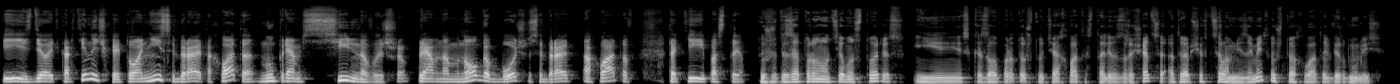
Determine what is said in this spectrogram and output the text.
и сделать картиночкой, то они собирают охвата, ну, прям сильно выше прям намного больше собирает охватов такие посты. Слушай, ты затронул тему сторис и сказал про то, что у тебя охваты стали возвращаться, а ты вообще в целом не заметил, что охваты вернулись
